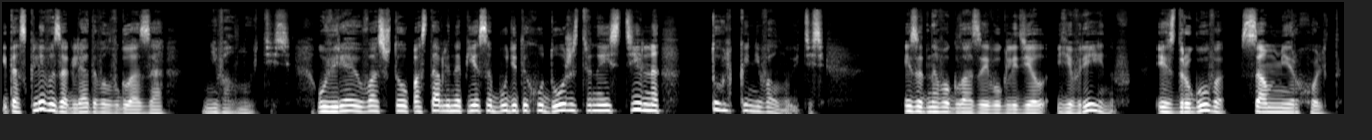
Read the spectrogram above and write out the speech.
и тоскливо заглядывал в глаза. «Не волнуйтесь. Уверяю вас, что поставлена пьеса будет и художественно, и стильно. Только не волнуйтесь». Из одного глаза его глядел Евреинов, из другого — сам Мирхольд.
